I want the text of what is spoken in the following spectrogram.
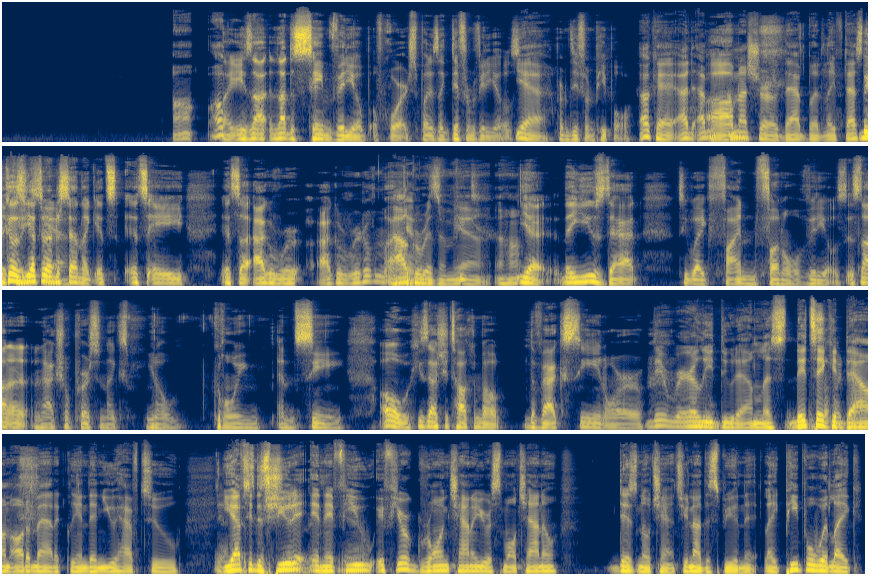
Oh, Like it's not not the same video, of course, but it's like different videos. yeah. from different people. Okay, I, I'm, I'm Um, not sure of that, but like that's because you have to yeah. understand like it's it's a it's a algor- algorithm I algorithm. Yeah. Uh-huh. yeah they use that to like find funnel videos it's not a, an actual person like you know going and seeing oh he's actually talking about the vaccine or They rarely do that unless they take it like that. down automatically, and then you have to Yeah, you have to dispute machine, it. And if yeah. you if you're a growing channel, you're a small channel, there's no chance you're not disputing it. Like people would like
